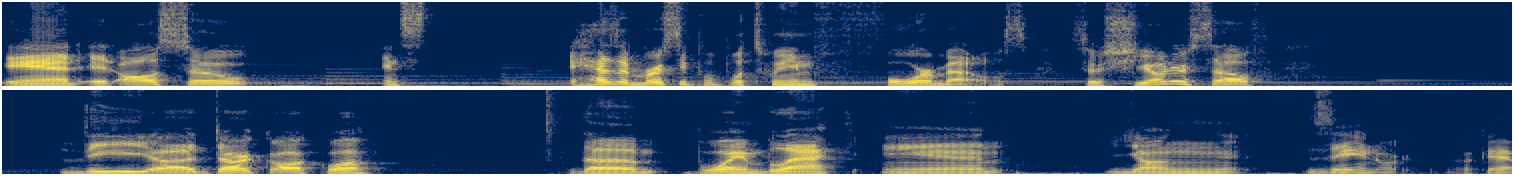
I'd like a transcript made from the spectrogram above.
and it also it has a mercy pull between four medals. So she Xion herself, the uh, Dark Aqua, the Boy in Black, and Young Xehanort. Okay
